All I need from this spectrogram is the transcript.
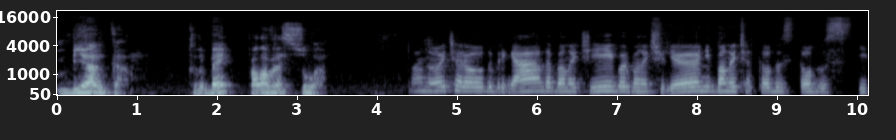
Bianca, tudo bem? A palavra é sua. Boa noite, Haroldo. Obrigada. Boa noite, Igor. Boa noite, Juliane. Boa noite a todos, todos e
